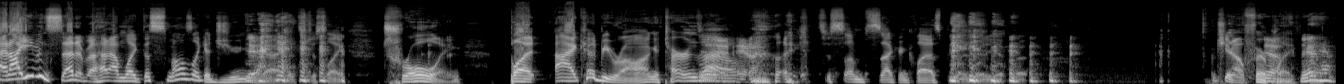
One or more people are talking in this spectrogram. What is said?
and I even said it, but I'm like, this smells like a junior yeah. guy that's just like trolling. But I could be wrong. It turns yeah, out yeah. like it's just some second class idiot. But, but, you know, fair play. Yeah.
